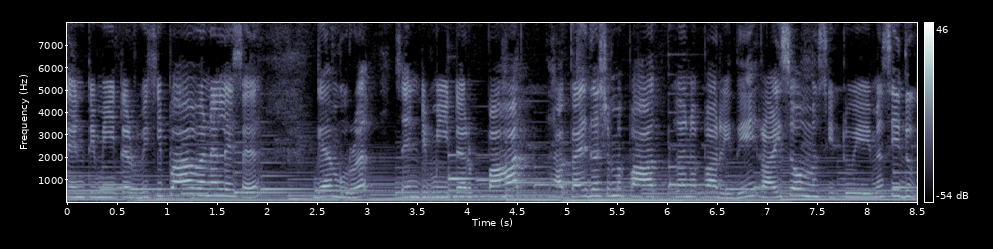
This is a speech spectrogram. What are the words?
සෙන්ටිමීටර් විසිපාවන ලෙස ගැඹුර සෙන්ටිමීටර් පහත් හතයි දශම පාත්වන පරිදි රයිසෝම සිටුවීම සිදු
